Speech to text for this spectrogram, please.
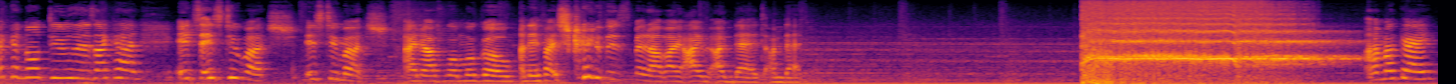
I cannot do this. I can't. It's it's too much. It's too much. I have one more go. And if I screw this bit up, I, I'm, I'm dead. I'm dead. I'm okay.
